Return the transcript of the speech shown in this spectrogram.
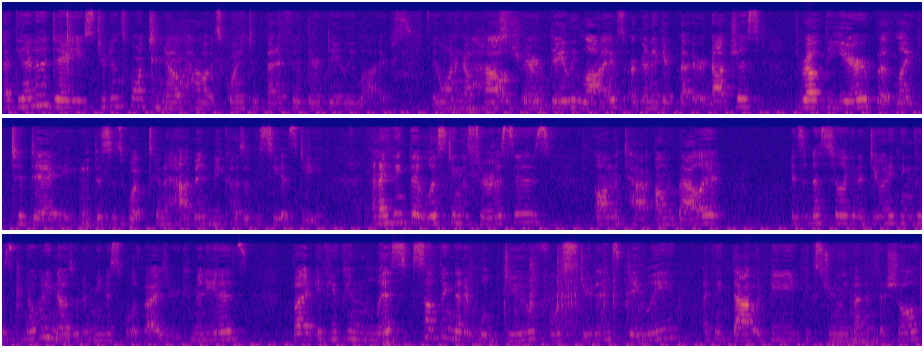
at the end of the day, students want to know how it's going to benefit their daily lives. They want to know how their daily lives are going to get better, not just throughout the year, but like today, Mhm. this is what's going to happen because of the CSD. And I think that listing the services on the ta- on the ballot isn't necessarily going to do anything because nobody knows what a municipal advisory committee is. But if you can list something that it will do for students daily, I think that would be extremely beneficial.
